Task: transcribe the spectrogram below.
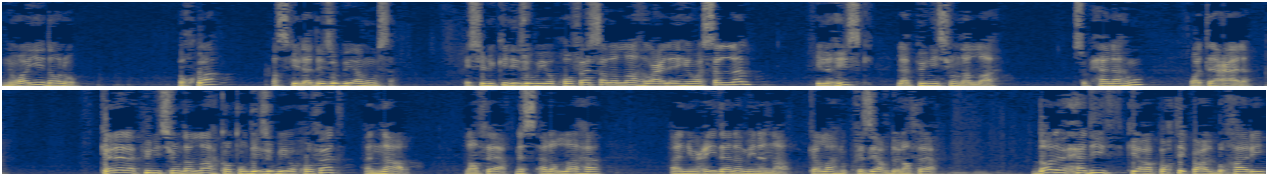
noyé dans l'eau. Pourquoi? Parce qu'il a désobéi à Moussa. Et celui qui désobéit au prophète sallallahu alayhi wa sallam, il risque la punition d'Allah subhanahu wa ta'ala. Quelle est la punition d'Allah quand on désobéit au prophète? L'enfer. Qu'Allah nous préserve de l'enfer. Dans le hadith qui est rapporté par Al-Bukhari,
